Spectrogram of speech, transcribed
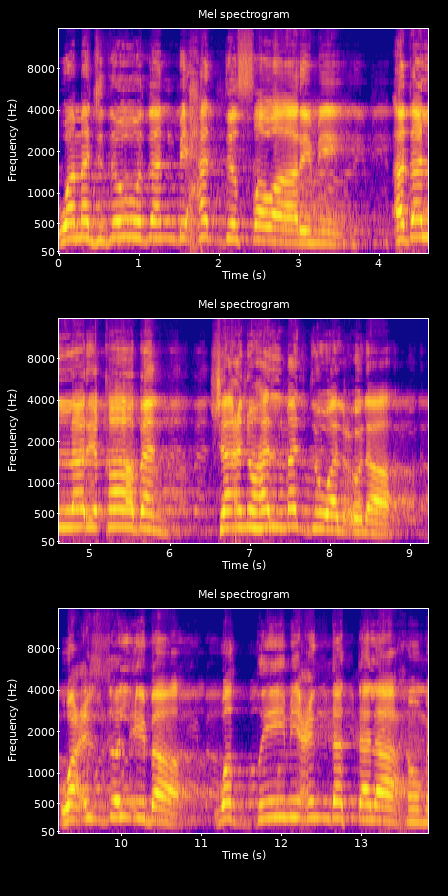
ومجذوذا بحد الصوارم. أذل رقابا شأنها المجد والعلا وعز الإباء والضيم عند التلاحم.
